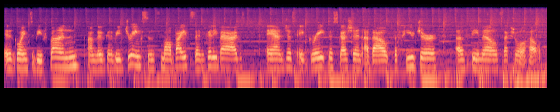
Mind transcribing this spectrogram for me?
It is going to be fun. Um, there's going to be drinks and small bites and goodie bags, and just a great discussion about the future of female sexual health.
